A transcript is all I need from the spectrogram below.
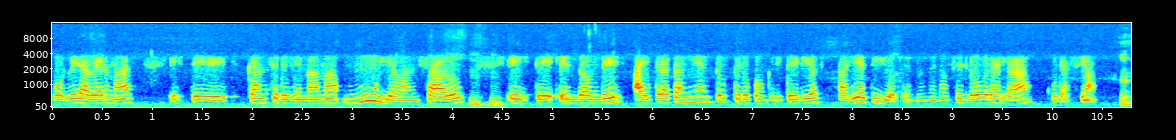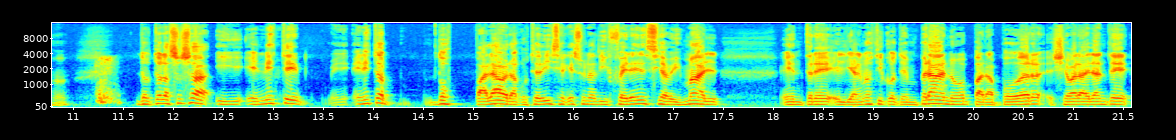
volver a ver más este, cánceres de mama muy avanzados, este, en donde hay tratamientos, pero con criterios paliativos, en donde no se logra la curación. Doctora Sosa, y en este, en estas dos palabras que usted dice que es una diferencia abismal entre el diagnóstico temprano para poder llevar adelante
